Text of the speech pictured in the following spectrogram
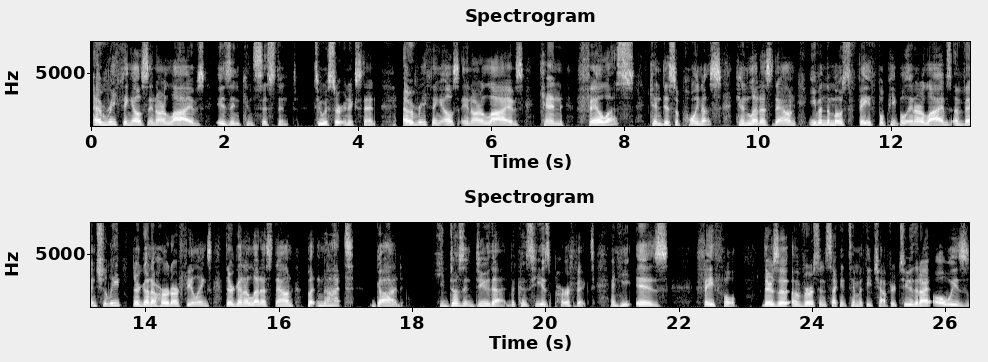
everything else in our lives is inconsistent to a certain extent. Everything else in our lives can fail us, can disappoint us, can let us down. Even the most faithful people in our lives, eventually, they're going to hurt our feelings, they're going to let us down, but not God. He doesn't do that because he is perfect and he is faithful there's a, a verse in Second timothy chapter 2 that i always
